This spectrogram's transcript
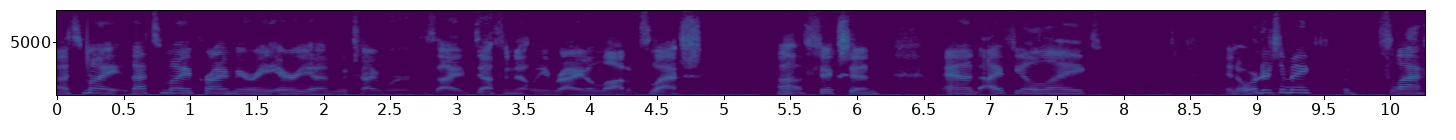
That's my that's my primary area in which I work because I definitely write a lot of flash uh, fiction, and I feel like in order to make flash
